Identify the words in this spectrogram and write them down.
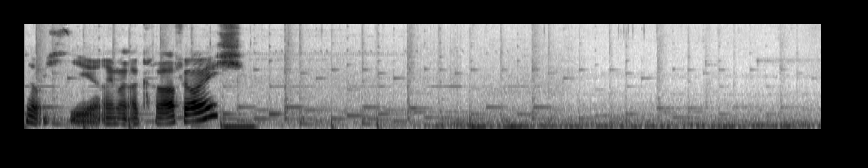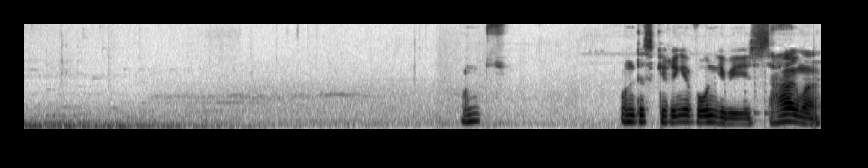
So, hier einmal Agrar für euch. Und und das geringe Wohngebiet. Sag mal.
